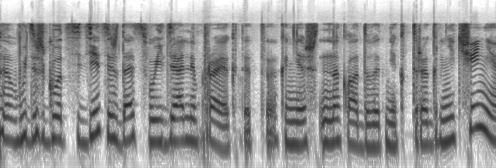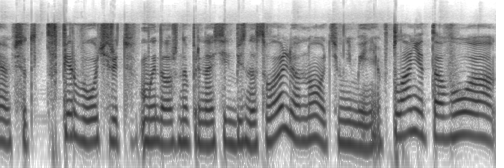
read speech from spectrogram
будешь год сидеть и ждать свой идеальный проект. Это, конечно, накладывает некоторые ограничения. Все-таки в первую очередь мы должны приносить бизнес-value, но тем не менее. В плане того,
